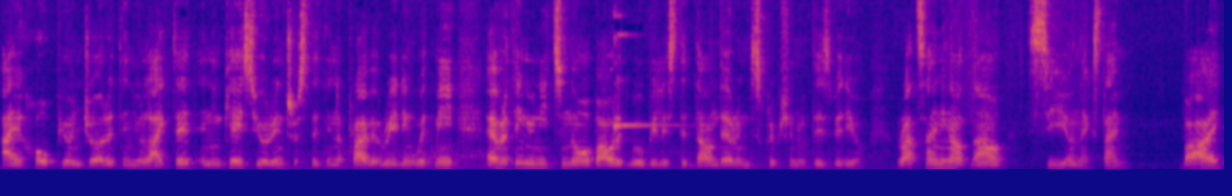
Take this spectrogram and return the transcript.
I hope you enjoyed it and you liked it. And in case you're interested in a private reading with me, everything you need to know about it will be listed down there in the description of this video. Radko signing out now. See you next time. Bye.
